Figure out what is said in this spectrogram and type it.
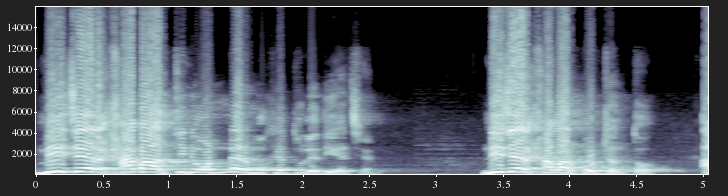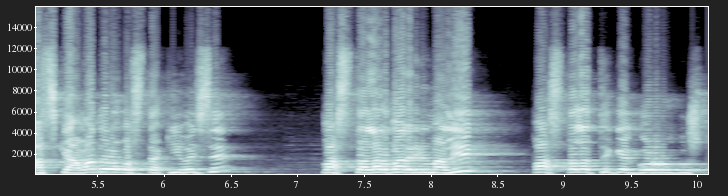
নিজের খাবার তিনি অন্যের মুখে তুলে দিয়েছেন। নিজের খাবার পর্যন্ত। আজকে আমাদের অবস্থা কি হয়েছে? পাঁচতলার বাড়ির মালিক, পাঁচতলা থেকে গরুর গুস্ত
